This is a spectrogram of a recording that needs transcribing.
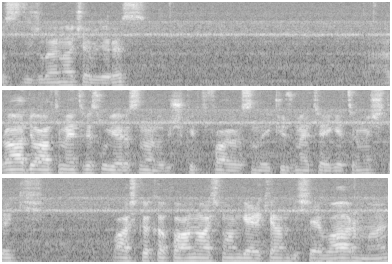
ısıtıcılarını açabiliriz. Radyo altimetresi uyarısına da düşük irtifa uyarısında 200 metreye getirmiştik. Başka kapağını açmam gereken bir şey var mı?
